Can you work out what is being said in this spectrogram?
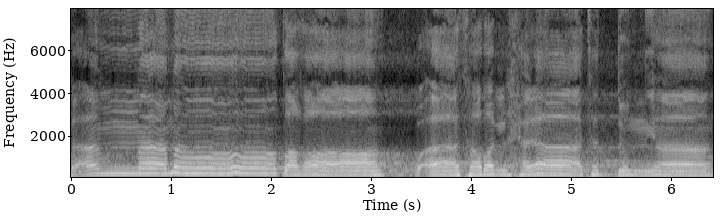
فأما من طغى وآثر الحياة الدنيا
